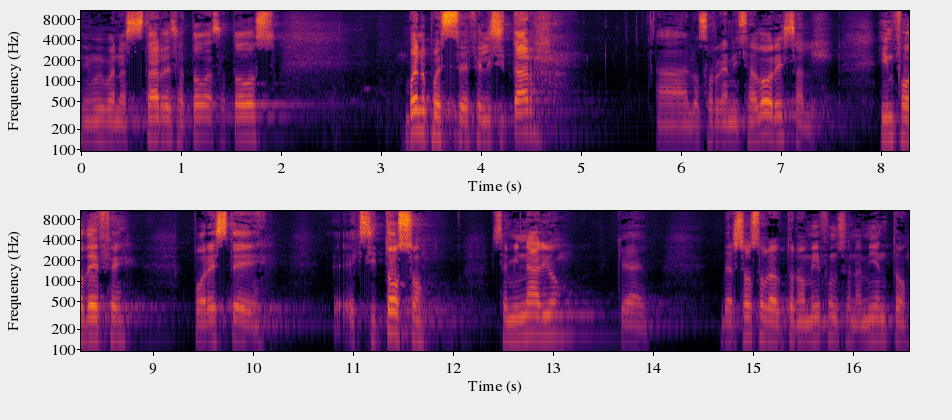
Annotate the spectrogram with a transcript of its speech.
muy buenas tardes a todas, a todos. Bueno, pues eh, felicitar a los organizadores, al Infodefe, por este exitoso seminario que versó sobre autonomía y funcionamiento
